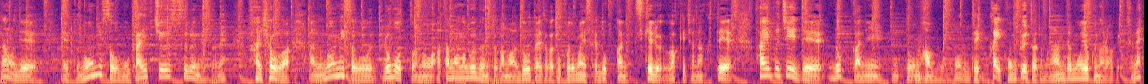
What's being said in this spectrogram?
なので、えーと、脳みそをもう外注するんですよね。まあ、要はあの脳みそをロボットの頭の部分とか、まあ、胴体とかどこでもいいんですけどどっかにつけるわけじゃなくて 5G でどっかに、えーとまあ、もうでっかいコンピューターでも何でも良くなるわけですよね。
